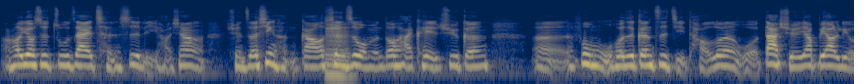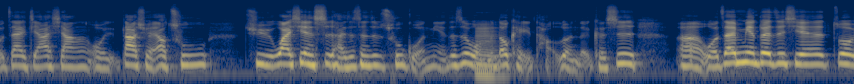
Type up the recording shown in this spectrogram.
然后又是住在城市里，好像选择性很高，甚至我们都还可以去跟。呃，父母或者跟自己讨论，我大学要不要留在家乡？我大学要出去外县市，还是甚至出国念？这是我们都可以讨论的。嗯、可是，呃，我在面对这些做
